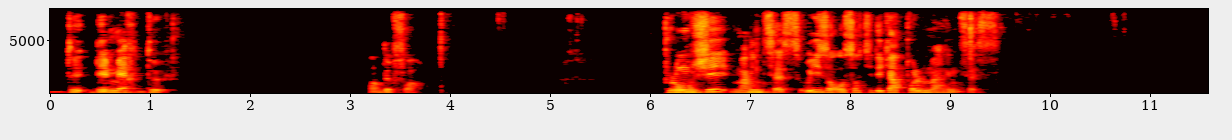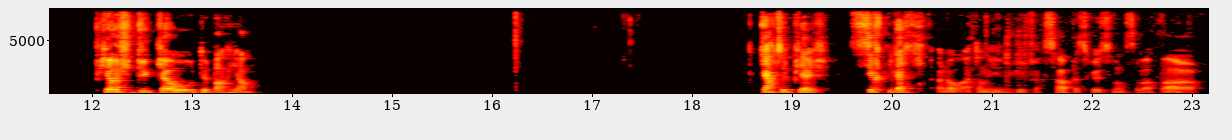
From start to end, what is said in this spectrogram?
des, des mers 2. En deux fois. Plongée Marincess. Oui, ils ont ressorti des cartes pour le Marincess. Pioche du chaos de Barian. Carte piège. Circulation. Alors, attendez, je vais faire ça parce que sinon ça va pas.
